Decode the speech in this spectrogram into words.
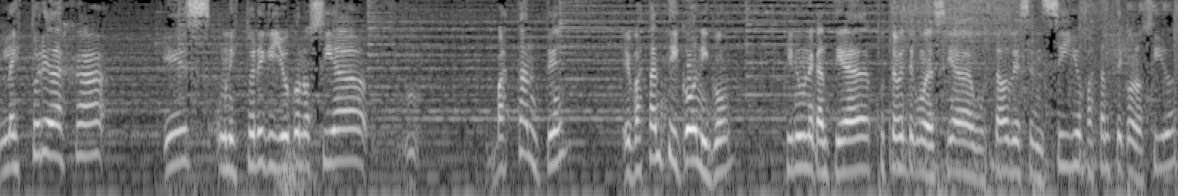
la historia de Aja es una historia que yo conocía mm, bastante, es bastante icónico, tiene una cantidad, justamente como decía Gustavo, de sencillos bastante conocidos,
